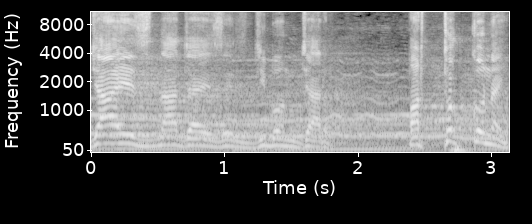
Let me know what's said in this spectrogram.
জায়েজ, না জায়েজের জীবন যার পার্থক্য নাই।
